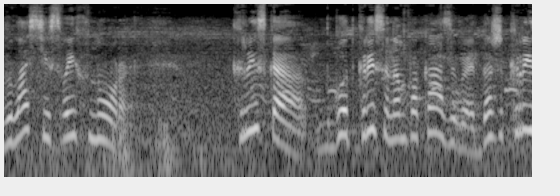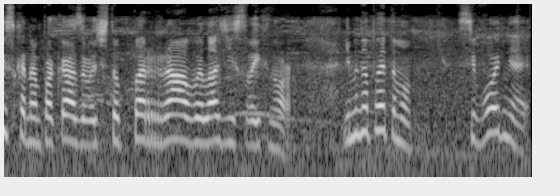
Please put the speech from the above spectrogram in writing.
вылазьте из своих норок. Крыска, год крысы нам показывает, даже крыска нам показывает, что пора вылазить из своих норок. Именно поэтому сегодня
